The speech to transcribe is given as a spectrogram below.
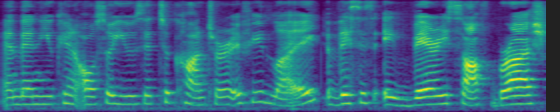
And then you can also use it to contour if you'd like. This is a very soft brush.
